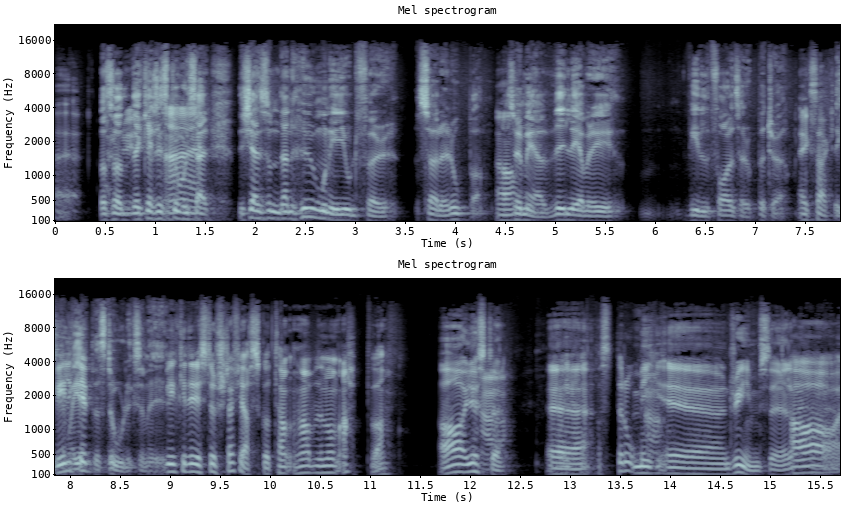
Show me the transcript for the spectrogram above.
Eh, Alltså, det kanske är stor, Nej. så här, det känns som den humorn är gjord för södra Europa. Ja. Så är med, vi lever i villfarelse här uppe tror jag. Exakt. Det kan vara Vilket- jättestor liksom. I, Vilket är det största fiaskot? Han hade någon app va? Ja, just det. Eh. Mi- eh, Dreams, eller? Ja,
